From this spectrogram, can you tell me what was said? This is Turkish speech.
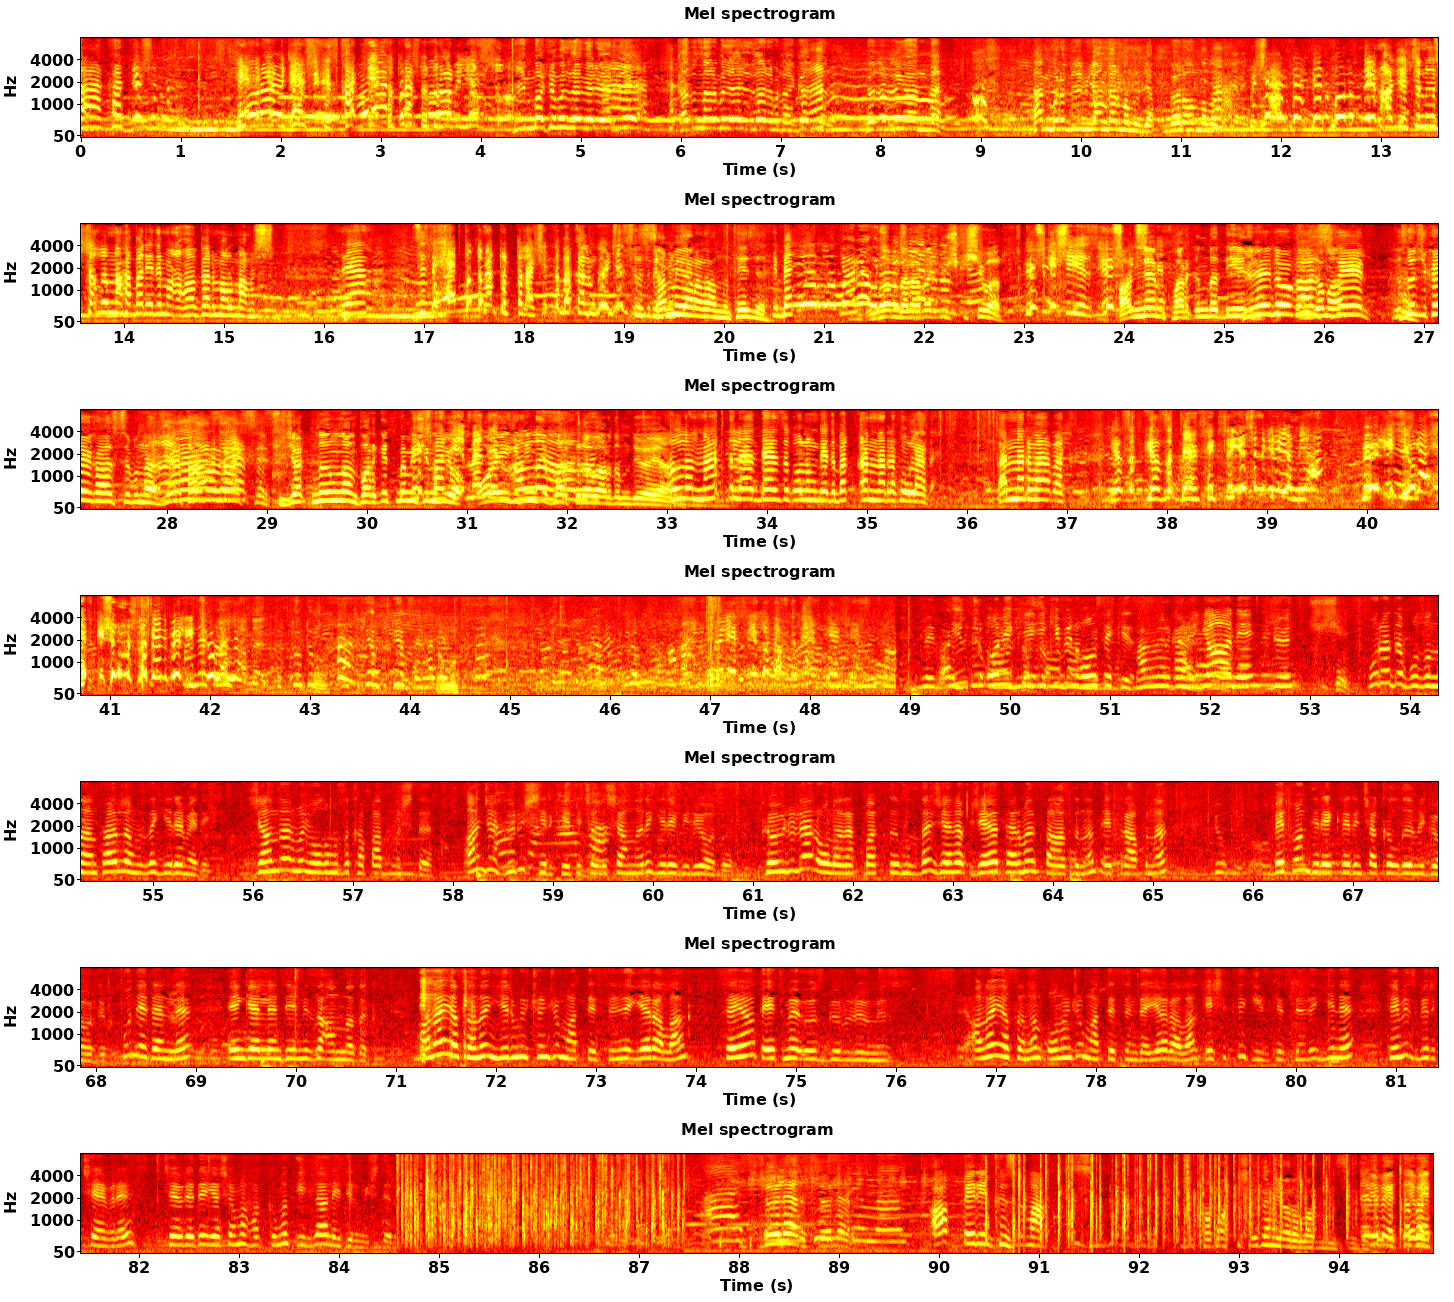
80 yaşında. Kaç yaşında? Ödersiniz. Kaç diye tutmak tutulabiliyorsunuz. Binbaşımıza veriverdi. Kadınlarımıza ezdiler buradan. Gözler, gözümüzün önünde. Hem bunu bizim jandarmamız yaptı. Böyle olmaması gerekiyor. Dışarıdan benim oğlum diyor. Acısını ısalığından haber edeyim haberim olmamış. Ya sizi hep tutuna tuttular. Şimdi bakalım göreceksiniz. Sen mi yaralandın teyze? Ben yaralamadım. Bundan beraber üç kişi var. Üç kişiyiz. Üç Annem kişi. farkında değil. Güneydoğu O gazisi zaman değil. Kızılcıköy gazisi bunlar. Tarman gazisi. Sıcaklığından fark etmemişim Hiç fark diyor. etmedim. Oraya gidince Allah farkına Allah. vardım diyor ya. Allah ne yaptılar derzik olun dedi. Bak kanları huladı. Kanları var bak. Yazık yazık ben 80 yaşını giriyorum ya. Böyle itiyorlar. Hep kişi olmuşlar beni böyle itiyorlar ya. Tamam. Böyle esnek adamdı ben geleceğim. 3 12 2018 günü yani dün burada bulunan tarlamıza giremedik. Jandarma yolumuzu kapatmıştı. Ancak gürüş şirketi çalışanları girebiliyordu. Köylüler olarak baktığımızda jene- jeotermal sahasının etrafına beton direklerin çakıldığını gördük. Bu nedenle engellendiğimizi anladık. Anayasanın 23. maddesinde yer alan seyahat etme özgürlüğümüz, Anayasanın 10. maddesinde yer alan eşitlik ilkesinde yine temiz bir çevre, çevrede yaşama hakkımız ihlal edilmiştir. Söyler söyler. Aferin kızıma. Sabahki şeyde mi yaralandınız siz de? Evet evet.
